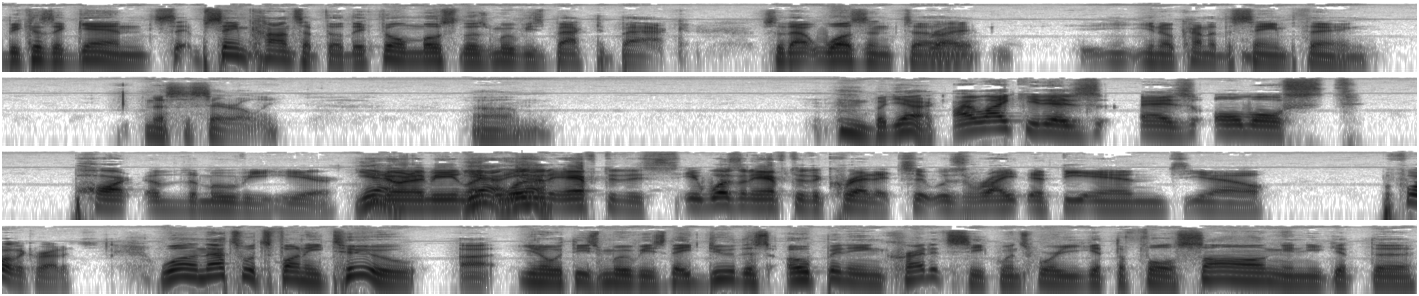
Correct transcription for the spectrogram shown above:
because again same concept though they filmed most of those movies back to back so that wasn't uh, Right. you know kind of the same thing necessarily um, but yeah I like it as as almost part of the movie here. Yeah. You know what I mean? Like Yeah, it wasn't after this it wasn't after the credits. It was right at the end, you know, before the credits. Well, and that's what's funny too. Uh, you know, with these movies, they do this opening credit sequence where you get the full song and you get the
